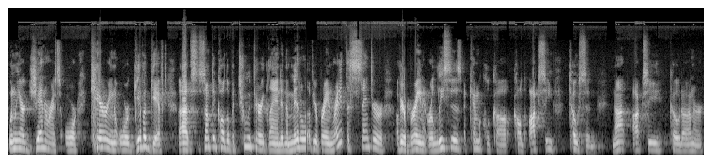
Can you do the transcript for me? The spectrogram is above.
when we are generous or caring or give a gift. Uh, something called the pituitary gland in the middle of your brain, right at the center of your brain, it releases a chemical call, called oxytocin, not oxycodone or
